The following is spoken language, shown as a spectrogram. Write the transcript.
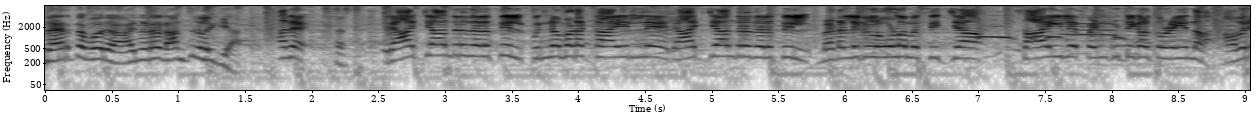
നേരത്തെ പോരും. അതിനിടെ ഡാൻസ് കളിക്കുക. അതെ. രാജ്യാന്തര തലത്തിൽ പുന്നമടക്കായലിനെ രാജ്യാന്തര തലത്തിൽ മെഡലുകളോളം എത്തിച്ച സായിലെ പെൺകുട്ടികൾ തുഴയുന്ന അവർ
